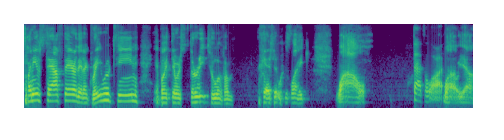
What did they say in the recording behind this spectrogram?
plenty of staff there. They had a great routine, but there was 32 of them. And it was like, wow, That's a lot. wow, yeah.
